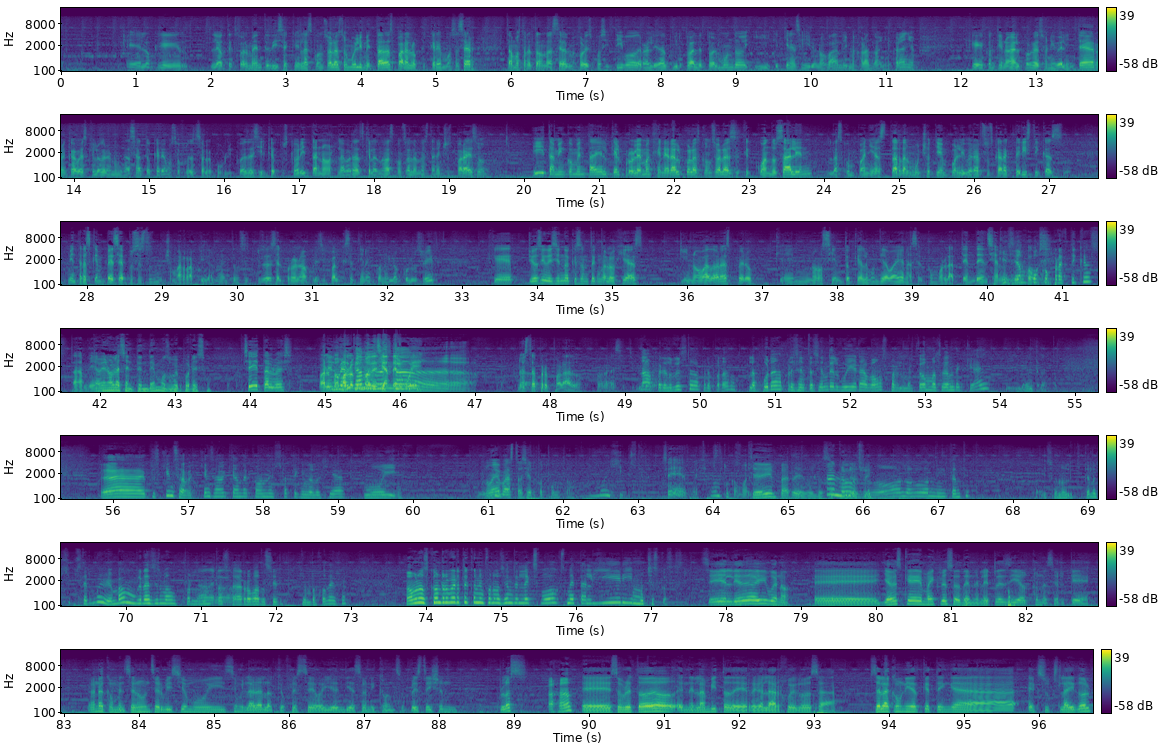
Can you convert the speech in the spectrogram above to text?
Eh, lo que leo textualmente dice que las consolas son muy limitadas para lo que queremos hacer. Estamos tratando de hacer el mejor dispositivo de realidad virtual de todo el mundo y que quieren seguir innovando y mejorando año con año. Que continuar el progreso a nivel interno y cada vez que logren un gasato queremos ofrecerlo al público. Es decir, que pues que ahorita no, la verdad es que las nuevas consolas no están hechas para eso. Y también comenta él que el problema general con las consolas es que cuando salen, las compañías tardan mucho tiempo en liberar sus características, mientras que en PC pues esto es mucho más rápido, ¿no? Entonces pues ese es el problema principal que se tiene con el Oculus Rift, que yo sigo diciendo que son tecnologías innovadoras, pero que no siento que algún día vayan a ser como la tendencia en Que los sean videojuegos. poco prácticas. También. Todavía no las entendemos, güey, por eso. Sí, tal vez. O a lo El mejor lo mismo no decían del Wii. está- No está preparado para ese tipo No, de- pero el Wii estaba preparado. La pura presentación del Wii era vamos para el mercado más grande que hay y entra. Ay, pues quién sabe, quién sabe qué anda con esta tecnología muy, Nueva hasta cierto punto. muy hipster. Sí, es muy Un poco. como Se ve bien padre, güey, los Ah, no, Oculus Rift. no, luego ni tantito. Eso no le quita lo hipster. Muy bien, vamos, gracias, Mau, por las No, notas. Arroba bajo DF. Vámonos con Roberto con información del Xbox, Metal Gear y muchas cosas. Sí, el día de hoy, bueno, eh, ya ves que Microsoft en el E3 dio a conocer que van a comenzar un servicio muy similar a lo que ofrece hoy en día Sony con su PlayStation Plus. Ajá. Eh, sobre todo en el ámbito de regalar juegos a, pues, a la comunidad que tenga Xbox Live Gold.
